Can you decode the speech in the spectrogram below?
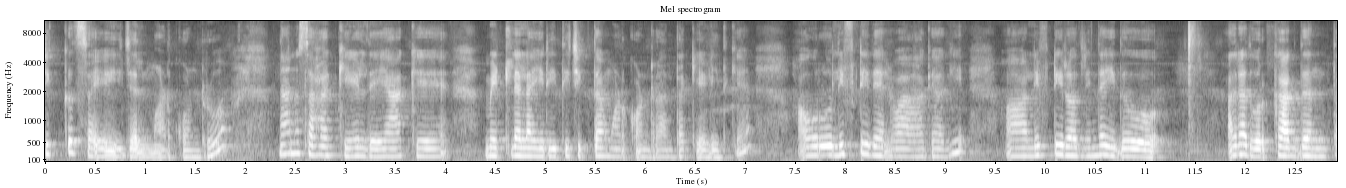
ಚಿಕ್ಕದ ಸೈಜಲ್ಲಿ ಮಾಡಿಕೊಂಡ್ರು. ನಾನು ಸಹ ಕೇಳಿದೆ, ಯಾಕೆ ಮೆಟ್ಲೆಲ್ಲ ಈ ರೀತಿ ಚಿಕ್ಕದಾಗಿ ಮಾಡ್ಕೊಂಡ್ರ ಅಂತ ಕೇಳಿದ್ಕೆ? ಅವರು ಲಿಫ್ಟ್ ಇದೆ ಅಲ್ವಾ? ಹಾಗಾಗಿ ಲಿಫ್ಟ್ ಇರೋದ್ರಿಂದ ಇದು ಆದರೆ ಅದು ವರ್ಕ್ ಆಗದಂಥ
